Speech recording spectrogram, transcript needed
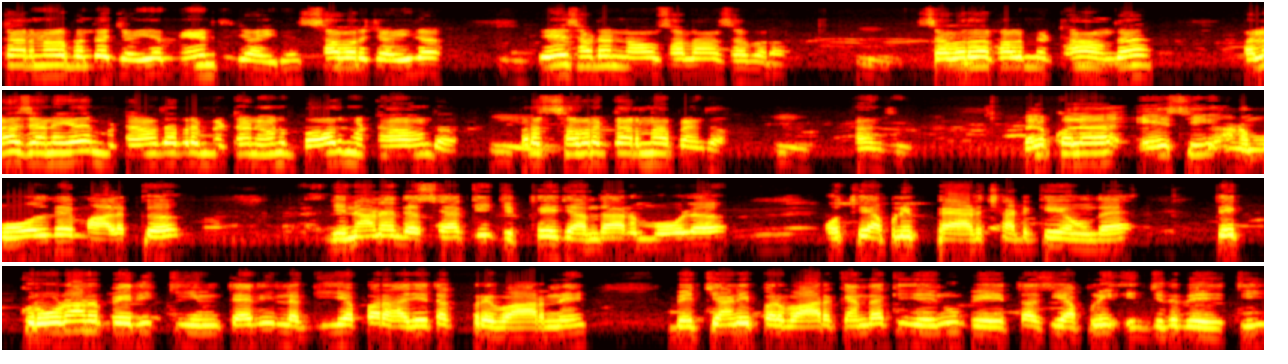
ਕਰਨ ਵਾਲਾ ਬੰਦਾ ਚਾਹੀਦਾ, ਮਿਹਨਤ ਚਾਹੀਦੀ ਸਬਰ ਚਾਹੀਦਾ। ਇਹ ਸਾਡਾ 9 ਸਾਲਾਂ ਦਾ ਸਬਰ ਆ। ਸਬਰ ਦਾ ਫਲ ਮਿੱਠਾ ਹੁੰਦਾ। ਪਹਿਲਾਂ ਸਿਆਣੇ ਕਹਿੰਦੇ ਮਿੱਠਾ ਹੁੰਦਾ, ਪਰ ਮਿੱਠਾ ਨਹੀਂ, ਹੁਣ ਬਹੁਤ ਮਿੱਠਾ ਹੁੰਦਾ। ਪਰ ਸਬਰ ਕਰਨਾ ਪੈਂਦਾ। ਹਾਂਜੀ। ਬਿਲਕੁਲ, ਇਹ ਸੀ ਅਨਮੋਲ ਦੇ ਮਾਲਕ, ਜਿਨ੍ਹਾਂ ਨੇ ਦੱਸਿਆ ਕਿ ਜਿੱਥੇ ਜਾਂਦਾ ਅਨਮੋਲ, ਉੱਥੇ ਆਪਣੀ ਪੈੜ ਛੱਡ ਕੇ ਆਉਂਦਾ ਤੇ ਕਰੋੜਾਂ ਰੁਪਏ ਦੀ ਕੀਮਤ ਇਹਦੀ ਲੱਗੀ ਆ ਪਰ ਹਜੇ ਤੱਕ ਪਰਿਵਾਰ ਨੇ ਵੇਚਿਆ ਨਹੀਂ ਪਰਿਵਾਰ ਕਹਿੰਦਾ ਕਿ ਇਹਨੂੰ ਵੇਚਤਾ ਸੀ ਆਪਣੀ ਇੱਜ਼ਤ ਵੇਚਤੀ।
